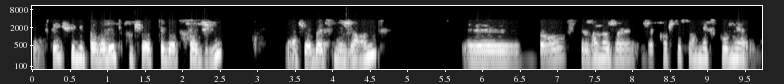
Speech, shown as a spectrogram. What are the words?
W tej chwili powolutku się od tego odchodzi, nasz obecny rząd, bo stwierdzono, że, że koszty są niewspółmierne.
